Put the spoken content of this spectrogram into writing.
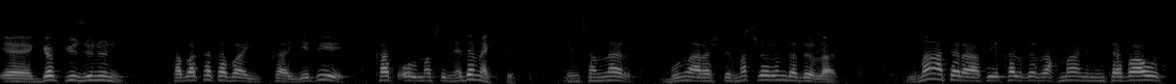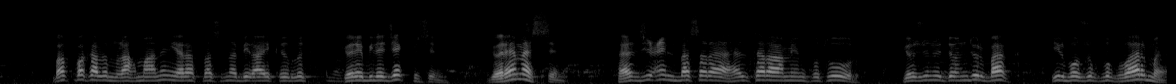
e, gökyüzünün tabaka tabaka yedi kat olması ne demektir? İnsanlar bunu araştırmak zorundadırlar. Ma tera fi halqir rahman min tefavut. Bak bakalım Rahman'ın yaratmasında bir aykırılık görebilecek misin? Göremezsin. Ferci'il basara hel tera min futur. Gözünü döndür bak bir bozukluk var mı?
